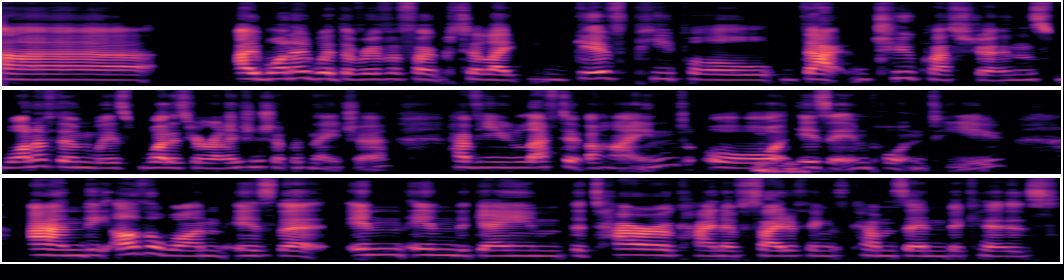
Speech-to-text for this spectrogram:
uh I wanted with the river folk to like give people that two questions. One of them was what is your relationship with nature? Have you left it behind or Mhm. is it important to you? And the other one is that in in the game the tarot kind of side of things comes in because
